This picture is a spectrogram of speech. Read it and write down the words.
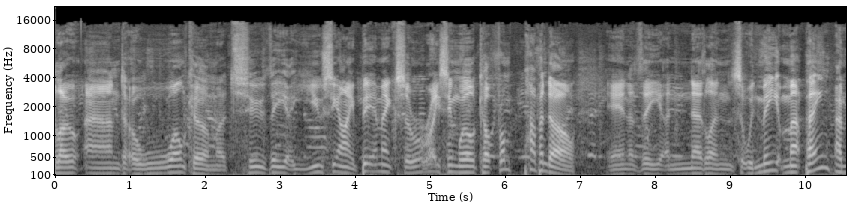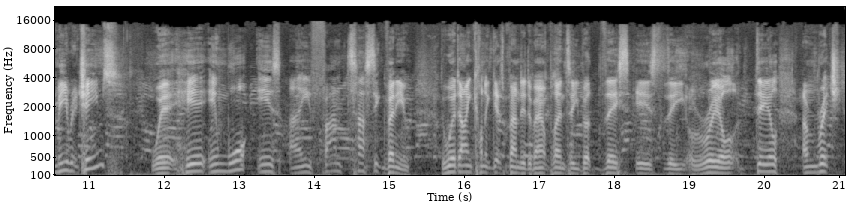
Hello and welcome to the UCI BMX Racing World Cup from Papendal in the Netherlands with me, Matt Payne. And me, Rich Eames. We're here in what is a fantastic venue. The word iconic gets bandied about plenty, but this is the real deal. And Rich,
